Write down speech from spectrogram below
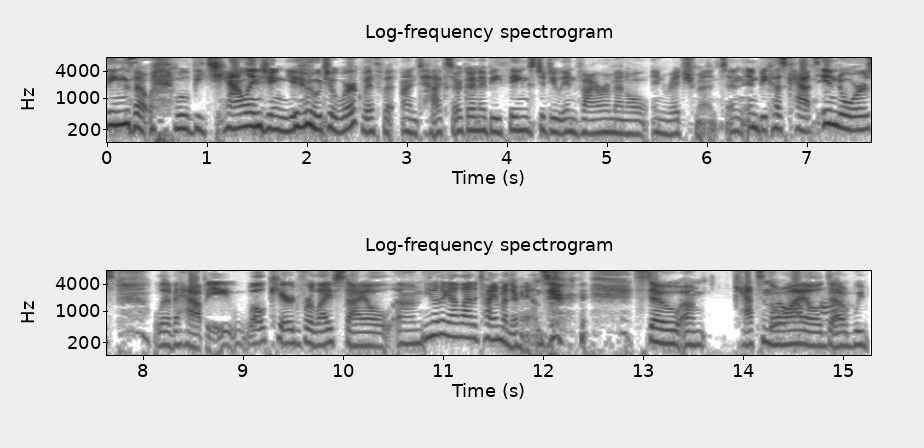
things that will be challenging you to work with with on Tex are going to be things to do environmental enrichment. And, and because cats indoors live a happy, well cared for lifestyle, um, you know, they got a lot of time on their hands. so, um, cats in the wild, uh, we,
